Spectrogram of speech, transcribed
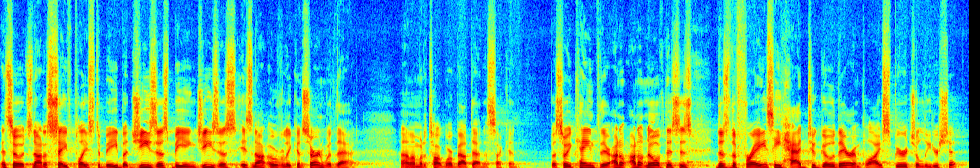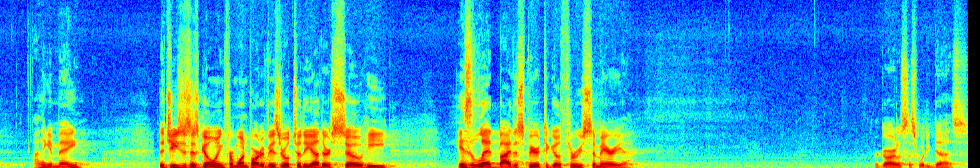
And so it's not a safe place to be, but Jesus, being Jesus, is not overly concerned with that. Um, I'm going to talk more about that in a second. But so he came there. I don't, I don't know if this is, does the phrase he had to go there imply spiritual leadership? I think it may. That Jesus is going from one part of Israel to the other, so he is led by the Spirit to go through Samaria. Regardless, that's what he does.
